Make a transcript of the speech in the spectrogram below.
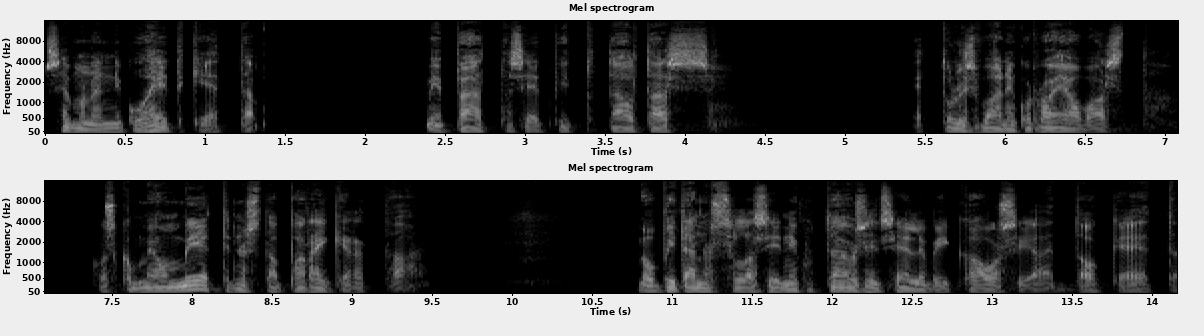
semmoinen niin hetki, että me päättäisiin, että vittu, tää on tässä – että tulisi vaan niin raja vastaan. Koska me on miettinyt sitä pari kertaa. Me on pitänyt sellaisia niin kuin täysin selviä kausia, että okei, että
